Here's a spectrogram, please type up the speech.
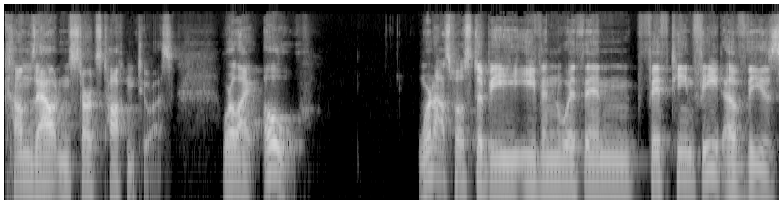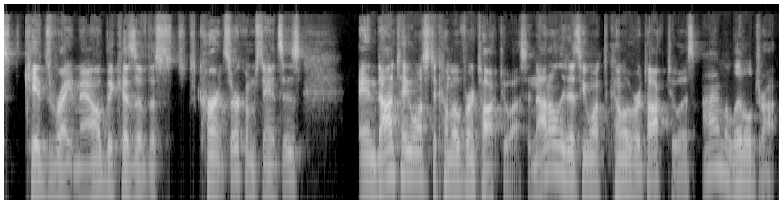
comes out and starts talking to us. We're like, oh, we're not supposed to be even within 15 feet of these kids right now because of the current circumstances. And Dontaie wants to come over and talk to us. And not only does he want to come over and talk to us, I'm a little drunk.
